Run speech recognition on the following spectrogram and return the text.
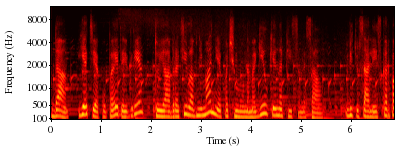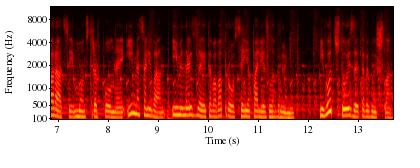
да, я теку по этой игре, то я обратила внимание почему на могилке написано Сал. Ведь у Сали из корпорации монстров полное имя Салливан. Именно из-за этого вопроса я полезла в Рунит. И вот что из этого вышло.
